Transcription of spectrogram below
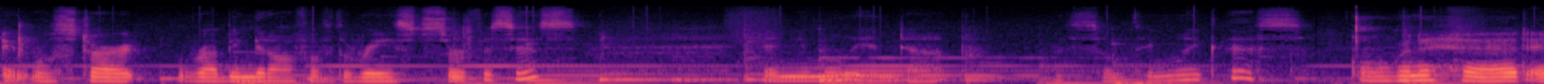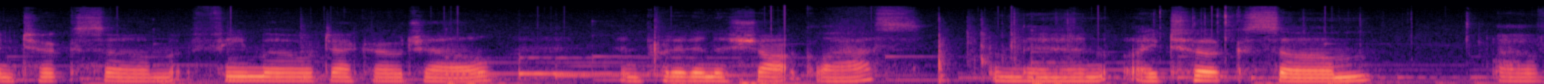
it will start rubbing it off of the raised surfaces. Something like this. I went ahead and took some Fimo Deco Gel and put it in a shot glass. And then I took some of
